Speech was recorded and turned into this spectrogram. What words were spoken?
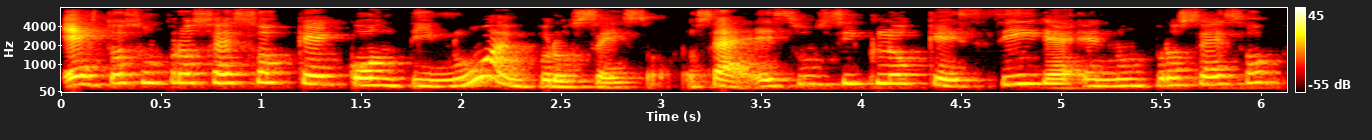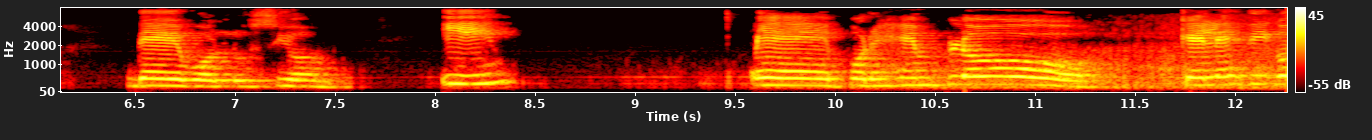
esto es un proceso que continúa en proceso, o sea, es un ciclo que sigue en un proceso de evolución. Y, eh, por ejemplo, ¿qué les digo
